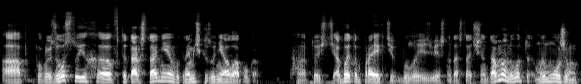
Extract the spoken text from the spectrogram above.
а по производству их в Татарстане в экономической зоне Алабуга. А, то есть об этом проекте было известно достаточно давно, но вот мы можем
